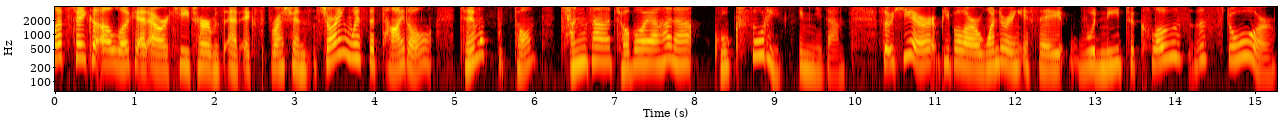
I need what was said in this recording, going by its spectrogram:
let's take a look at our key terms and expressions, starting with the title. 제목부터 장사 접어야 하나 곡소리입니다. So here, people are wondering if they would need to close the store.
